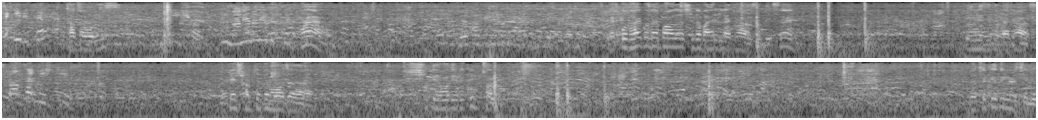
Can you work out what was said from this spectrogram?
বানিয়ে দিচ্ছেন? হ্যাঁ। কোথায় কোথায় পাওয়া যায় সেটা বাইরে লেখা আছে দেখছেন ইংরেজিতে লেখা আছে। এটাই সবচেয়ে মজাদার। শীতের মধ্যে এটা খুব চলে। তেঁতুলের চিনি?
